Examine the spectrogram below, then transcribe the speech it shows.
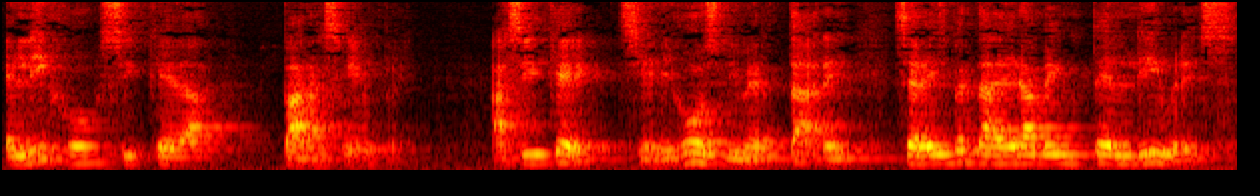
El Hijo sí queda para siempre. Así que, si el Hijo os libertare, seréis verdaderamente libres.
